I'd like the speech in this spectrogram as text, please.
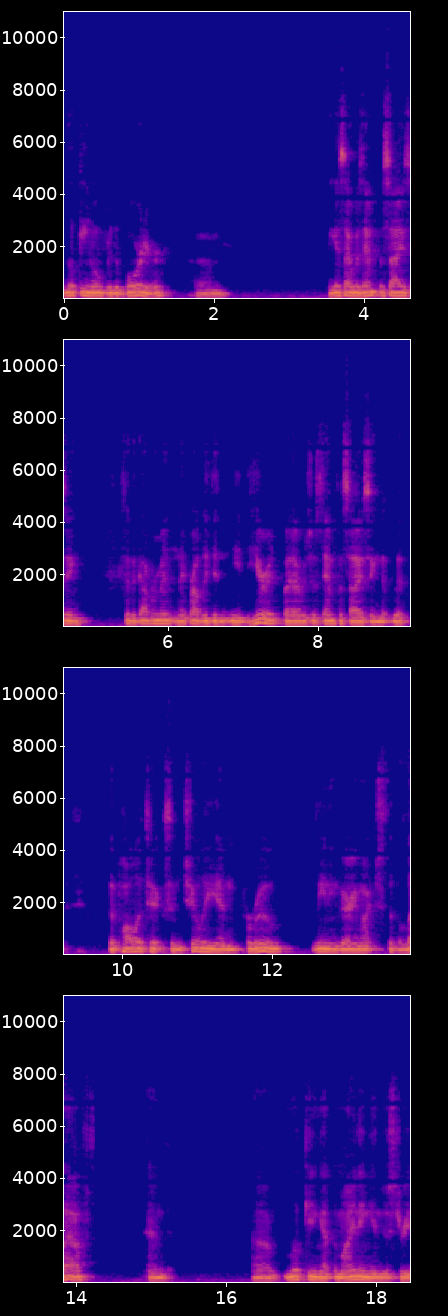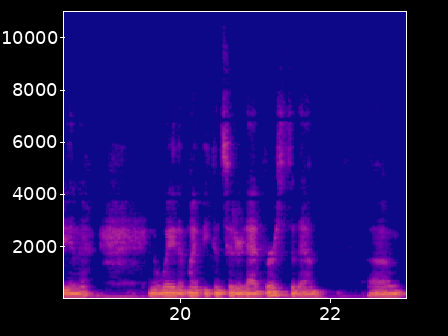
looking over the border. Um, I guess I was emphasizing to the government, and they probably didn't need to hear it, but I was just emphasizing that with the politics in Chile and Peru leaning very much to the left and uh, looking at the mining industry in a in a way that might be considered adverse to them, um,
